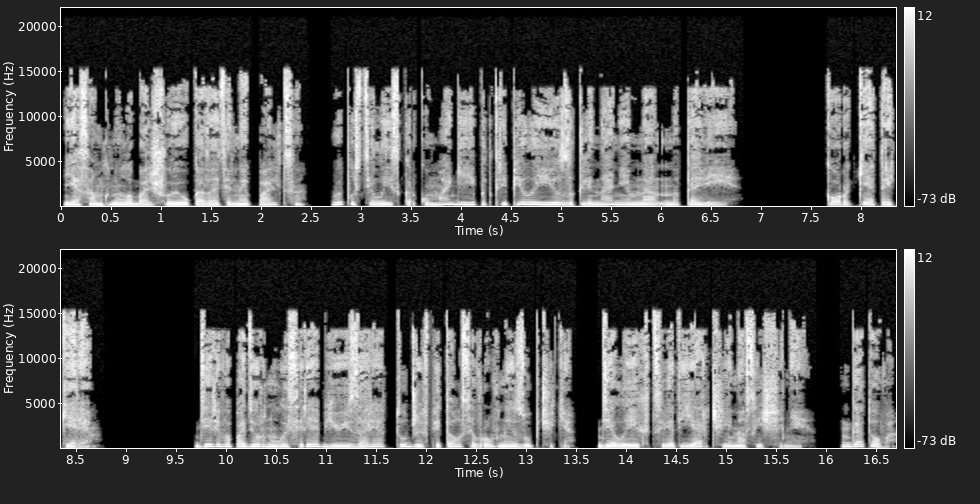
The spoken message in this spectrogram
Я сомкнула большой и указательный пальцы, выпустила искорку магии и подкрепила ее заклинанием на Натавее. Коркетрикере. Дерево подернулось рябью, и заряд тут же впитался в ровные зубчики, делая их цвет ярче и насыщеннее. Готово.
